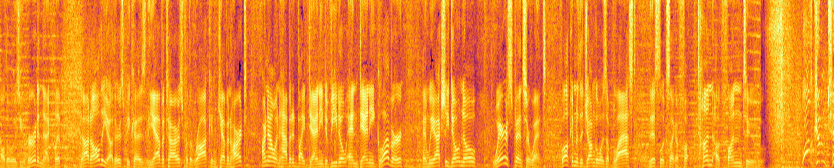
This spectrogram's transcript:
Although, as you heard in that clip, not all the others, because the avatars for The Rock and Kevin Hart are now inhabited by Danny DeVito and Danny Glover, and we actually don't know where Spencer went. Welcome to the Jungle was a blast. This looks like a fu- ton of fun, too. Welcome to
